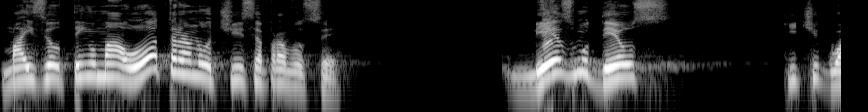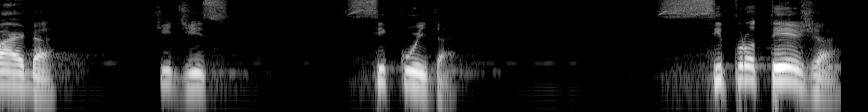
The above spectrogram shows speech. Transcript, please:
mas eu tenho uma outra notícia para você. O mesmo Deus que te guarda, te diz: se cuida se proteja,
